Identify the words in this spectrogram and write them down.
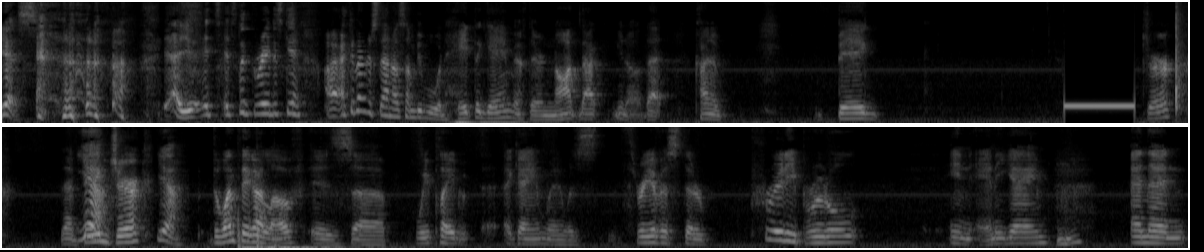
Yes, yeah, it's it's the greatest game. I, I can understand how some people would hate the game if they're not that you know that kind of big jerk, that Yeah. big jerk. yeah. The one thing I love is uh, we played a game when it was three of us that are pretty brutal in any game, and then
